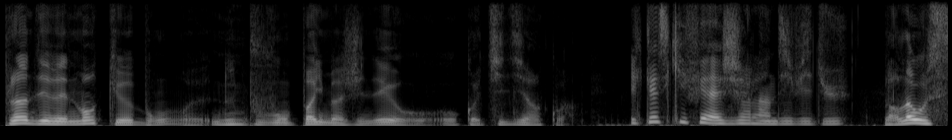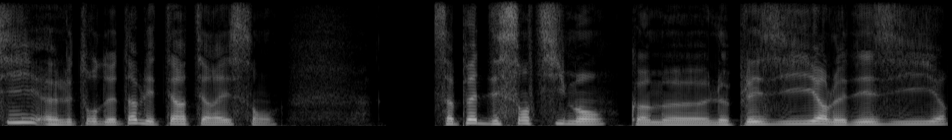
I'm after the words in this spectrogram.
plein d'événements que bon, euh, nous ne pouvons pas imaginer au, au quotidien. Quoi. Et qu'est-ce qui fait agir l'individu? Alors là aussi, le tour de table était intéressant. Ça peut être des sentiments comme euh, le plaisir, le désir,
